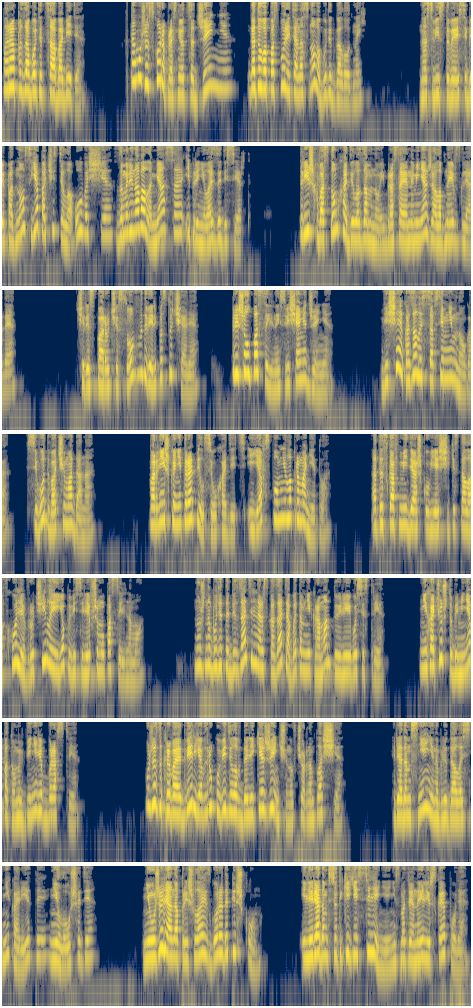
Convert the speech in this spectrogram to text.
Пора позаботиться об обеде. К тому же скоро проснется Дженни. Готова поспорить, она снова будет голодной. Насвистывая себе под нос, я почистила овощи, замариновала мясо и принялась за десерт. Триш хвостом ходила за мной, бросая на меня жалобные взгляды. Через пару часов в дверь постучали. Пришел посыльный с вещами Дженни. Вещей оказалось совсем немного, всего два чемодана. Парнишка не торопился уходить, и я вспомнила про монету. Отыскав медяшку в ящике стола в холле, вручила ее повеселевшему посыльному. Нужно будет обязательно рассказать об этом некроманту или его сестре. Не хочу, чтобы меня потом обвинили в воровстве. Уже закрывая дверь, я вдруг увидела вдалеке женщину в черном плаще. Рядом с ней не наблюдалось ни кареты, ни лошади. Неужели она пришла из города пешком? Или рядом все-таки есть селение, несмотря на Илирское поле?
